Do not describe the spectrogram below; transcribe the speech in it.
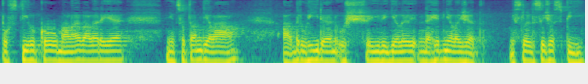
postýlkou malé Valerie, něco tam dělá a druhý den už ji viděli nehybně ležet. Mysleli si, že spí.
